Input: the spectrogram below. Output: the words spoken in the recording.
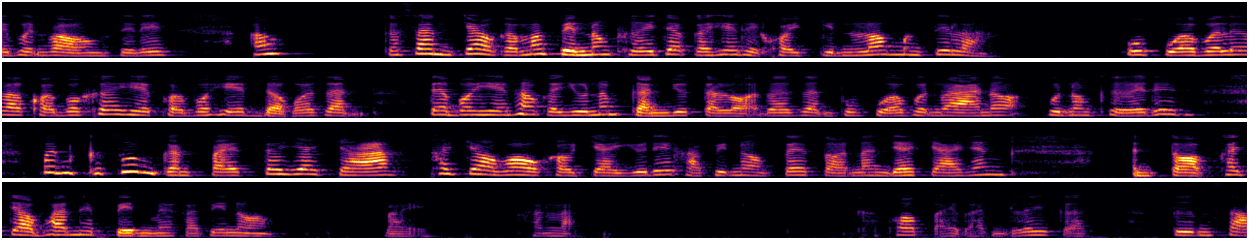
ยเพิ่นเว้าจังซี่เด้เอ้าก็สั่นเจ้าก็มาเป็นน้องเคยเจ้าก็เฮ็ดให้ข่อยกินลองเบิ่งติล่ะผู้ผัวเพิ่นเลยว่าข่อยบ่เคยเฮ็ดข่อยบ่เฮ็ดดอกว่าซั่น แต่บ่เฮ็ดเฮาก็อยู่นํกันอยู่ตลอดว่าซั่นผู้ผัวเพิ่นว่าเนาะผู้น้องเคยเด้เพิ่นก็ซุ่มกันไปแต่ยายจ๋าเขาเจ้าเว้าเข้าใจอยู่เด้ค่ะ พี่น้องแต่ตอนนั้นยายจ๋ายังอันตอบเขาเจ้าพันได้เป็นไหมค่ะ พี่น้องไปหั่นล่ะค่ะพ่อไปบัดนี้เลยก็ตื่นเช้า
